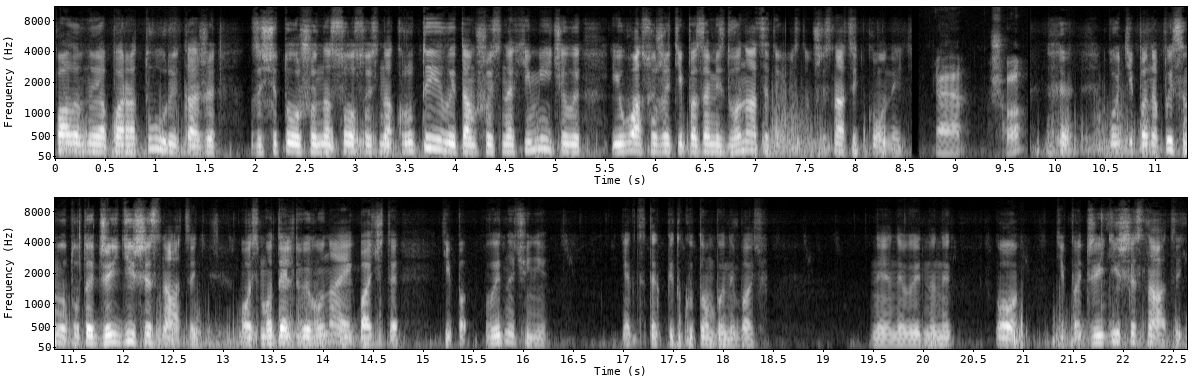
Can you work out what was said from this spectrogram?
паливної апаратури, каже, за счет того, що насос ось накрутили, там щось нахімічили, і у вас уже, типа, замість 12 у вас там 16 коней. Е, що? Бо, типа, написано тут JD16. Ось модель двигуна, як бачите, типа, видно чи ні? Як ти так під кутом, бо не бачу. Не, не видно. Не... О, типа JD16.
